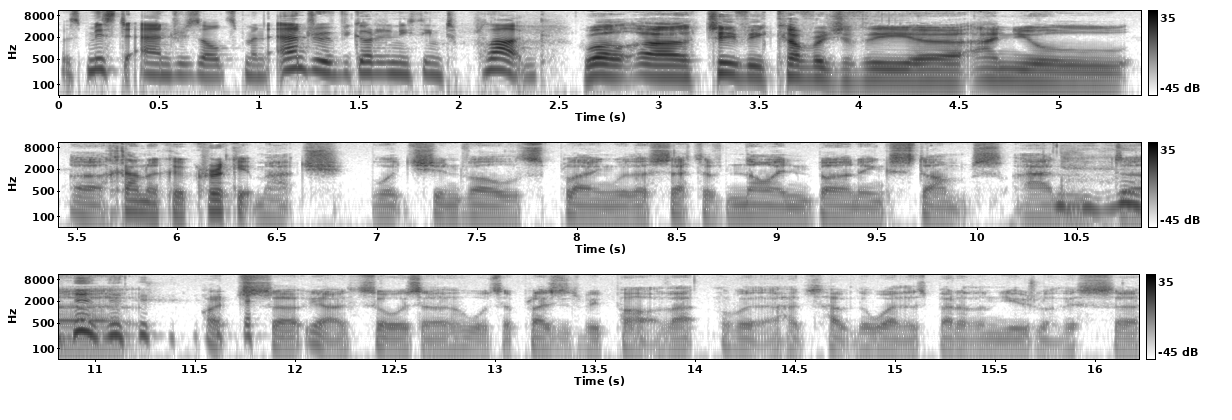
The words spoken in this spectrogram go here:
was Mr. Andrew Zaltzman. Andrew, have you got anything to plug? Well, uh, TV coverage of the uh, annual uh, Hanukkah cricket match which involves playing with a set of nine burning stumps, and uh, it's uh, yeah, it's always a always a pleasure to be part of that. I hope the weather's better than usual at this uh,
